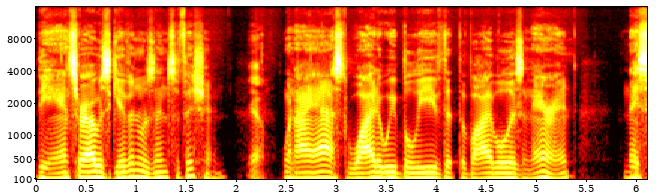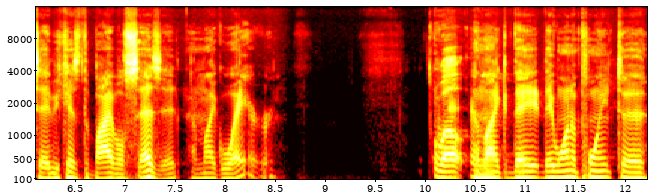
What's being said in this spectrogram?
the answer i was given was insufficient Yeah. when i asked why do we believe that the bible is inerrant and they say because the bible says it. I'm like where? Well, and like they they want to point to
